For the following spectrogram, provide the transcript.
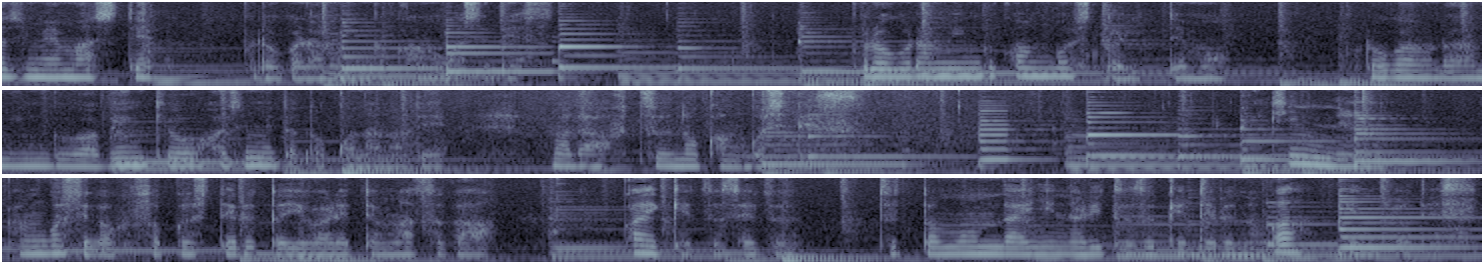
はじめましてプログラミング看護師です。プログラミング看護師といってもプログラミングは勉強を始めたとこなのでまだ普通の看護師です。近年看護師が不足してると言われてますが解決せずずっと問題になり続けてるのが現状です。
